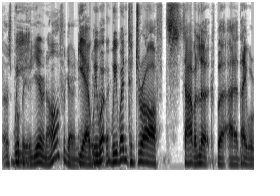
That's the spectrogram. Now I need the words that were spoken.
that was probably We- a year and a half ago. Now, Yeah, we went went. We went to Draughts to have a look, but uh, they were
